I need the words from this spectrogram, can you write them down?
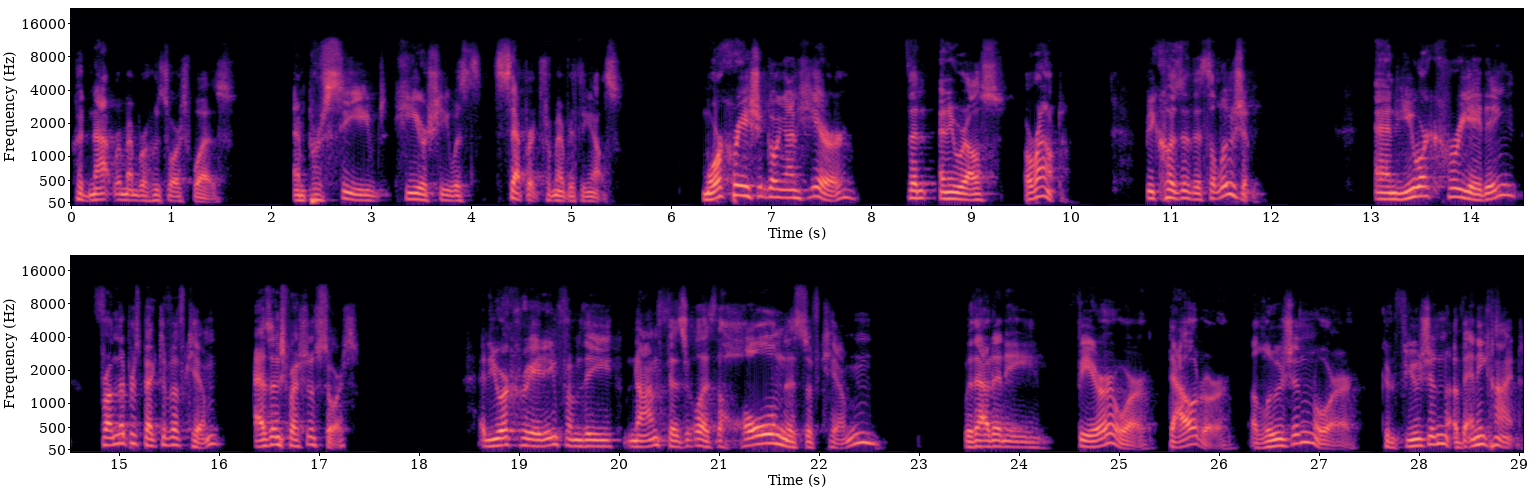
could not remember who source was and perceived he or she was separate from everything else. More creation going on here than anywhere else around because of this illusion. And you are creating from the perspective of Kim as an expression of source. And you are creating from the non physical as the wholeness of Kim without any fear or doubt or illusion or confusion of any kind.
